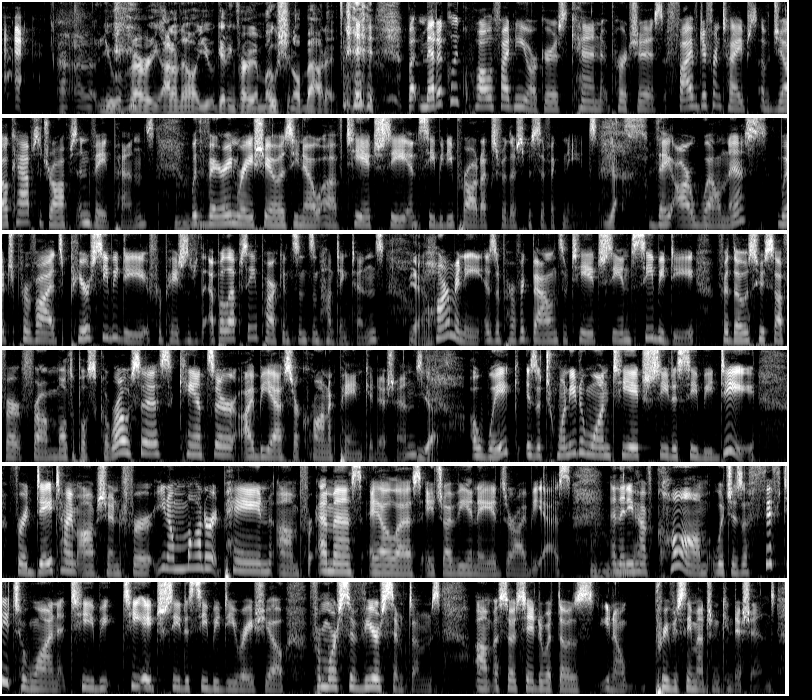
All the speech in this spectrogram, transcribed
Uh, you were very, I don't know, you were getting very emotional about it. But medically qualified New Yorkers can purchase five different types of gel caps, drops, and vape pens Mm-hmm. with varying ratios, you know, of THC and CBD products for their specific needs. Yes. They are Wellness, which provides pure CBD for patients with epilepsy, Parkinson's, and Huntington's. Yeah. Harmony is a perfect balance of THC and CBD for those who suffer from multiple sclerosis, cancer, IBS, or chronic pain conditions. Yes. Awake is a 20 to 1 THC to CBD for a daytime option for, you know, moderate pain um, for MS, ALS, HIV and AIDS, or IBS. And then you have Calm, which is a 50 to 1 TB- THC to CBD ratio for more severe symptoms um, associated with those, you know, previously mentioned conditions.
